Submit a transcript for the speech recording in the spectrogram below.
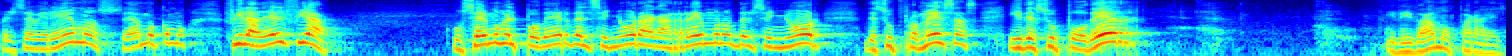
perseveremos, seamos como Filadelfia. Usemos el poder del Señor, agarrémonos del Señor, de sus promesas y de su poder y vivamos para Él.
